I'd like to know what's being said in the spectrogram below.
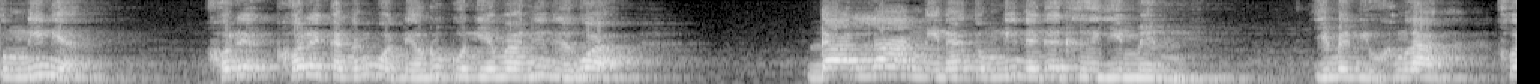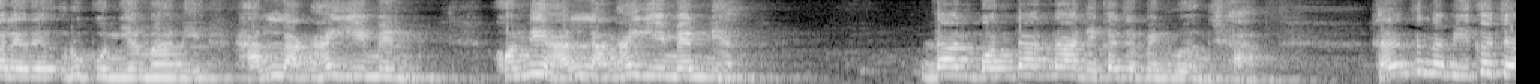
ตรงนี้เนี่ยเขาเรียกเขาเรียกกันทั้งหมดเนี่ยรุกุนยมานี่เรียกว่า ด้านล่างนี่นะ ตรงนี้เนี่ยก็คือยิเมนยิเมนอยู่ข้างล่างเขาเลยเรียกรุกุนยมานีหันหลังให้ยิเมน คนที่หันหลังให้ยิเมนเนี่ยด้านบนด้านหน้าเนี่ยก็จะเป็นเมืองชามฉะนั้นท่านนบีก็จะ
